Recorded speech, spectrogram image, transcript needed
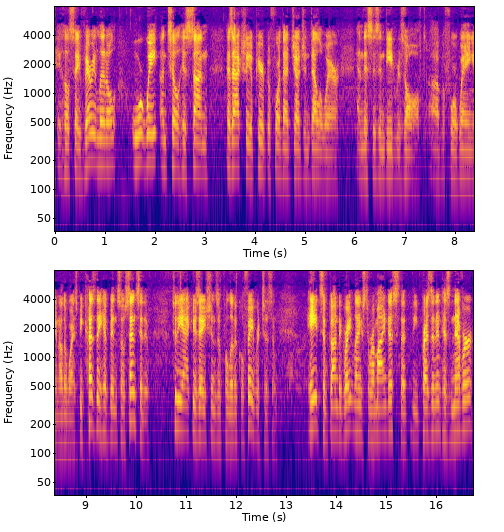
he'll say very little or wait until his son has actually appeared before that judge in Delaware and this is indeed resolved uh, before weighing in otherwise because they have been so sensitive to the accusations of political favoritism. Aides have gone to great lengths to remind us that the president has never,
